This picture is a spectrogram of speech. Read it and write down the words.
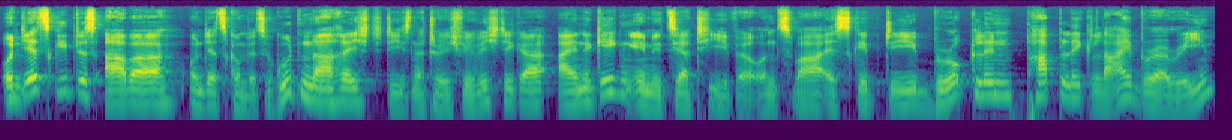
Und jetzt gibt es aber, und jetzt kommen wir zur guten Nachricht, die ist natürlich viel wichtiger, eine Gegeninitiative. Und zwar, es gibt die Brooklyn Public Library.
